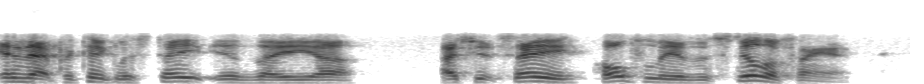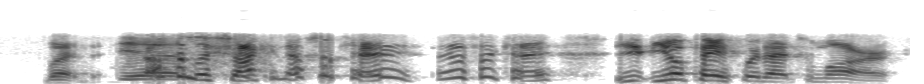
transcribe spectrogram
in that particular state is a, uh, I should say, hopefully is a Steeler fan. But yeah. that's a little shocking. That's okay. That's okay. You, you'll pay for that tomorrow.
